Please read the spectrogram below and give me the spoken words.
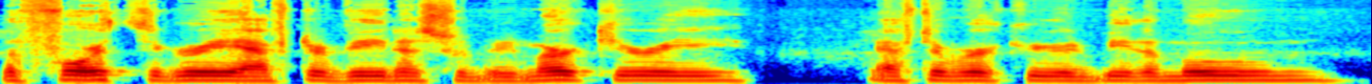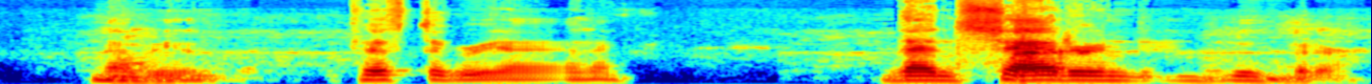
The fourth degree after Venus would be Mercury. After Mercury would be the moon. That'd be the fifth degree, I think. Then Saturn and Jupiter.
